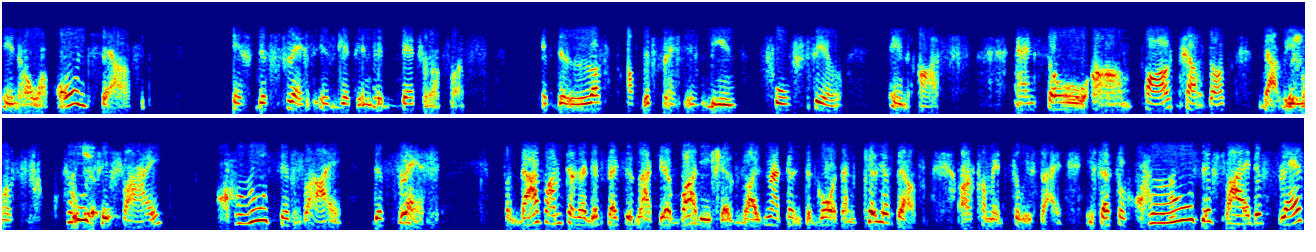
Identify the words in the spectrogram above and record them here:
in our own self if the flesh is getting the better of us, if the lust of the flesh is being fulfilled in us. And so um, Paul tells us that we must crucify, crucify the flesh. So that's why I'm telling you the flesh is not your body because God is not to go out and kill yourself or commit suicide. He says to crucify the flesh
